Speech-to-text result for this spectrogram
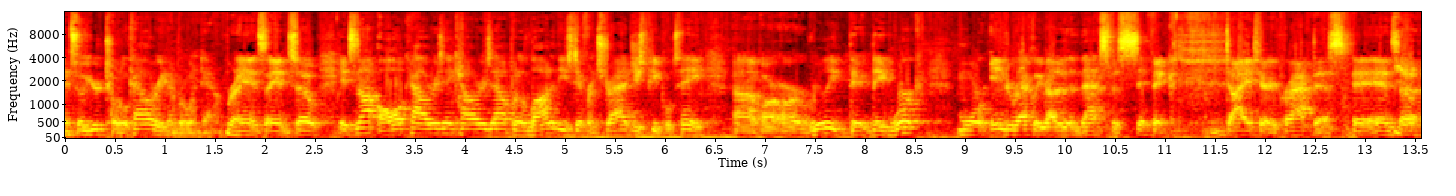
and so your total calorie number went down. Right. And, it's, and so it's not all calories in, calories out, but a lot of these different strategies people take uh, are, are really they, they work more indirectly rather than that specific dietary practice. And, and so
